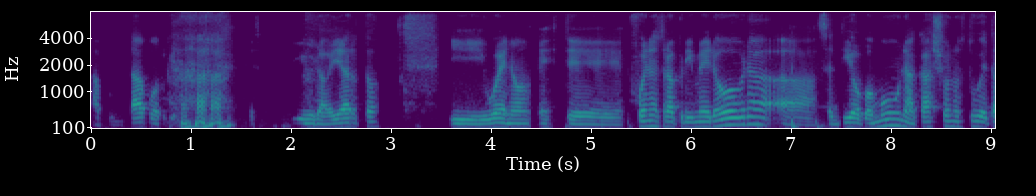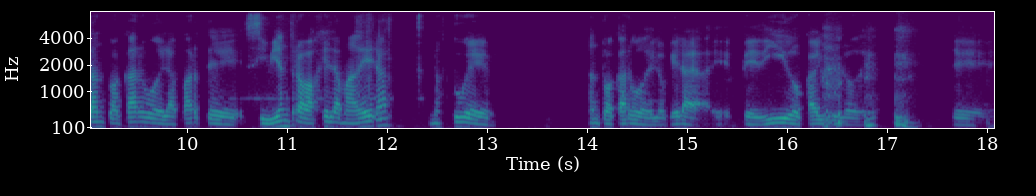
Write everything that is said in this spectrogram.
apuntar porque es un libro abierto. Y bueno, este, fue nuestra primera obra a sentido común. Acá yo no estuve tanto a cargo de la parte, si bien trabajé la madera, no estuve tanto a cargo de lo que era eh, pedido, cálculo de, de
